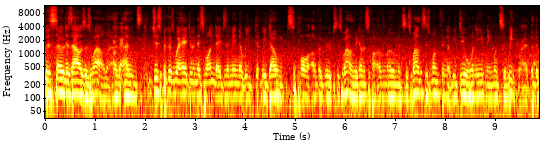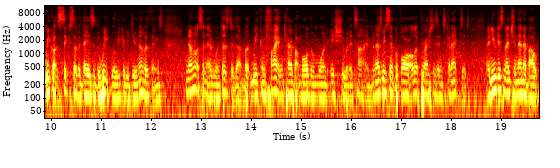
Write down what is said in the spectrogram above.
But so does ours as well. And, Okay. and just because we're here doing this one day doesn't mean that we we don't support other groups as well, and we don't support other moments as well. This is one thing that we do one evening once a week, right? But we've got six other days of the week where we could be doing other things. You know, I'm not saying everyone does do that, but we can fight and care about more than one issue at a time. And as we said before, all oppression is interconnected. And you just mentioned then about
